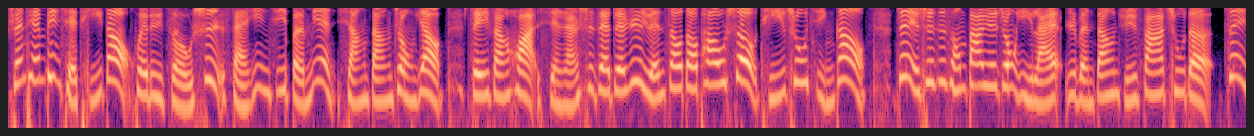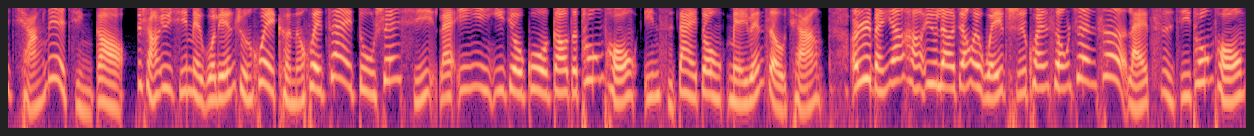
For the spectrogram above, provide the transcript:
神田并且提到，汇率走势反映基本面相当重要。这一番话显然是在对日元遭到抛售提出警告，这也是自从八月中以来日本当局发出的最强烈警告。市场预期美国联准会可能会再度升息来。因应依旧过高的通膨，因此带动美元走强。而日本央行预料将会维持宽松政策来刺激通膨，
